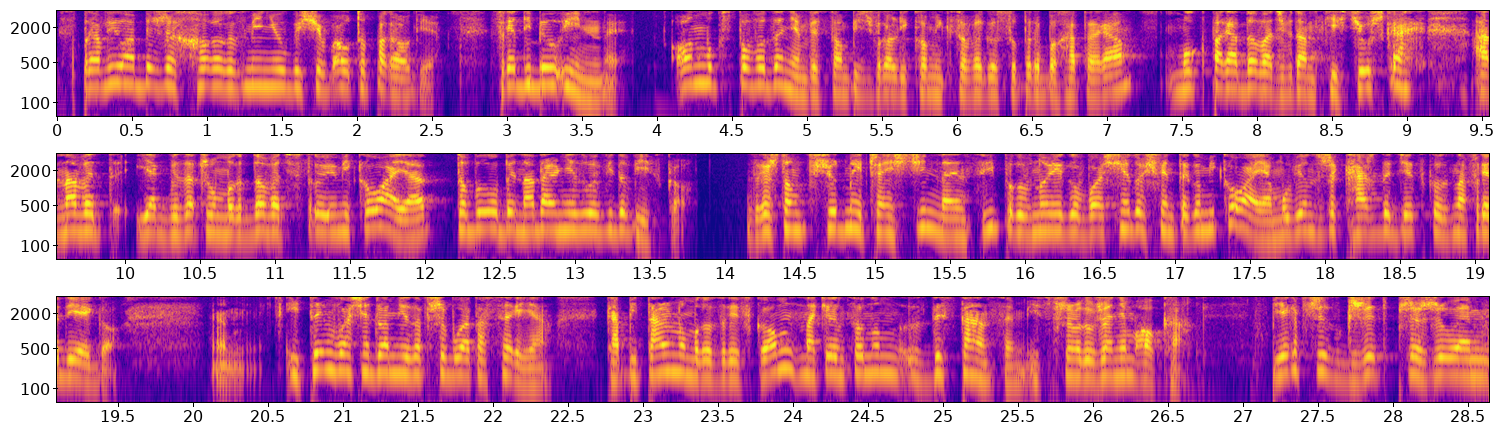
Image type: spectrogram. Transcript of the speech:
sprawiłaby, że horror zmieniłby się w autoparodię. Freddy był inny. On mógł z powodzeniem wystąpić w roli komiksowego superbohatera, mógł paradować w damskich ciuszkach, a nawet jakby zaczął mordować w stroju Mikołaja, to byłoby nadal niezłe widowisko. Zresztą w siódmej części Nancy porównuje go właśnie do świętego Mikołaja, mówiąc, że każde dziecko zna Frediego. I tym właśnie dla mnie zawsze była ta seria. Kapitalną rozrywką, nakręconą z dystansem i z przymrużeniem oka. Pierwszy zgrzyt przeżyłem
